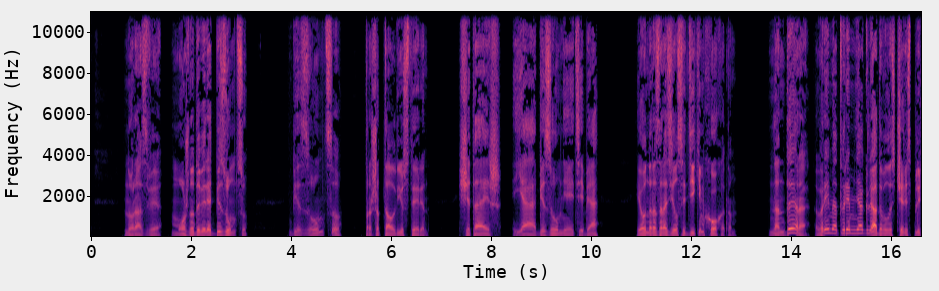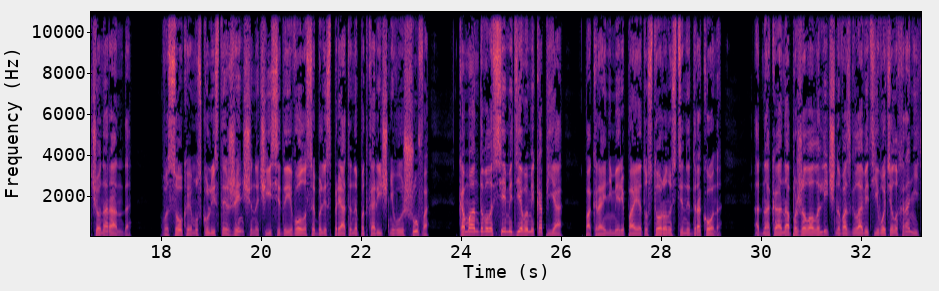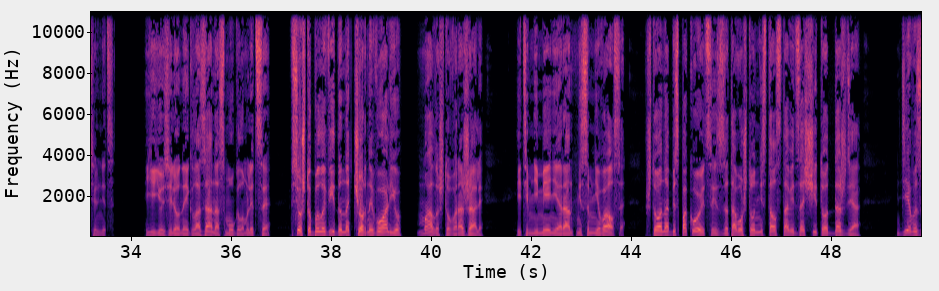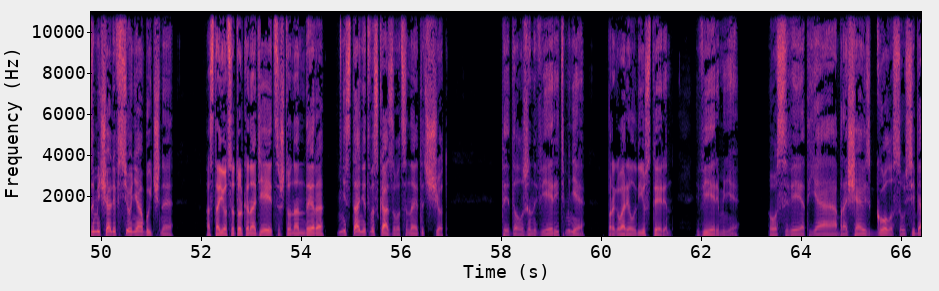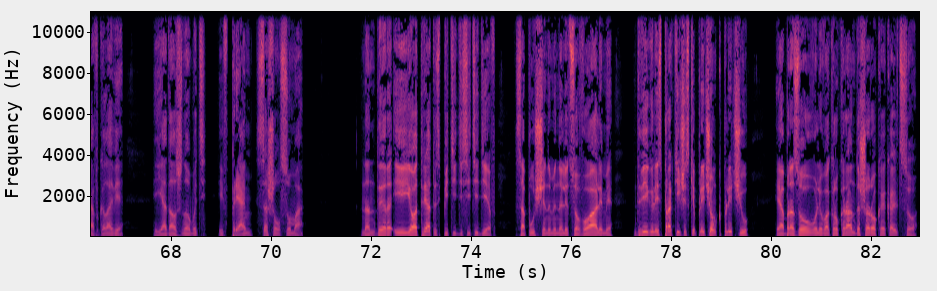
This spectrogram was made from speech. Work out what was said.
Но разве можно доверять безумцу? — Безумцу? — прошептал Льюстерин. — Считаешь, я безумнее тебя? И он разразился диким хохотом. Нандера время от времени оглядывалась через плечо Наранда. Высокая мускулистая женщина, чьи седые волосы были спрятаны под коричневую шуфа, командовала всеми девами копья, по крайней мере, по эту сторону стены дракона. Однако она пожелала лично возглавить его телохранительниц. Ее зеленые глаза на смуглом лице, все, что было видно над черной вуалью, мало что выражали — и тем не менее Ранд не сомневался, что она беспокоится из-за того, что он не стал ставить защиту от дождя. Девы замечали все необычное. Остается только надеяться, что Нандера не станет высказываться на этот счет. — Ты должен верить мне, — проговорил Льюстерин. — Верь мне. О, Свет, я обращаюсь к голосу у себя в голове. Я, должно быть, и впрямь сошел с ума. — Нандера и ее отряд из пятидесяти дев с опущенными на лицо вуалями двигались практически плечом к плечу и образовывали вокруг Ранда широкое кольцо.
